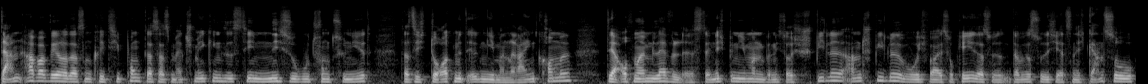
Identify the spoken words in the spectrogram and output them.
Dann aber wäre das ein Kritikpunkt, dass das Matchmaking-System nicht so gut funktioniert, dass ich dort mit irgendjemandem reinkomme, der auf meinem Level ist. Denn ich bin jemand, wenn ich solche Spiele anspiele, wo ich weiß, okay, das, da wirst du dich jetzt nicht ganz so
